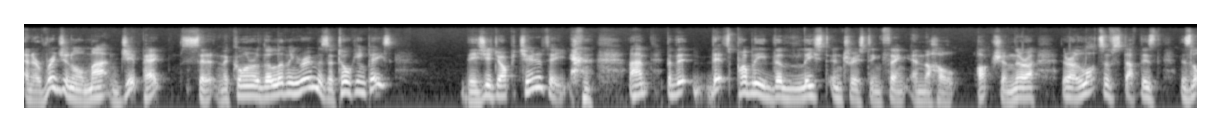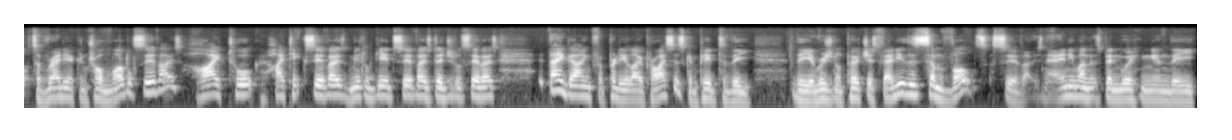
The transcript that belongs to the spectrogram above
an original Martin jetpack, set it in the corner of the living room as a talking piece, there's your opportunity. um, but th that's probably the least interesting thing in the whole auction. There are there are lots of stuff. There's there's lots of radio control model servos, high torque, high tech servos, metal geared servos, digital servos. They're going for pretty low prices compared to the the original purchase value. There's some Volz servos. Now, anyone that's been working in the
